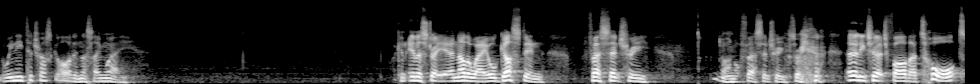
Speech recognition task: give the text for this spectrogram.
We need to trust God in the same way. Can illustrate it another way. Augustine, first century, oh, not first century, sorry, early church father, taught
